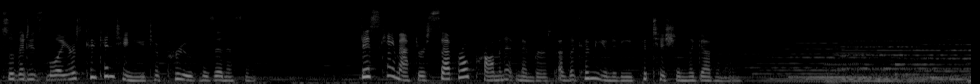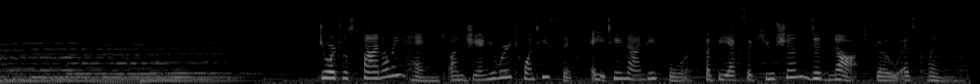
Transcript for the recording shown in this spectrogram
so that his lawyers could continue to prove his innocence. This came after several prominent members of the community petitioned the governor. George was finally hanged on January 26, 1894, but the execution did not go as planned.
